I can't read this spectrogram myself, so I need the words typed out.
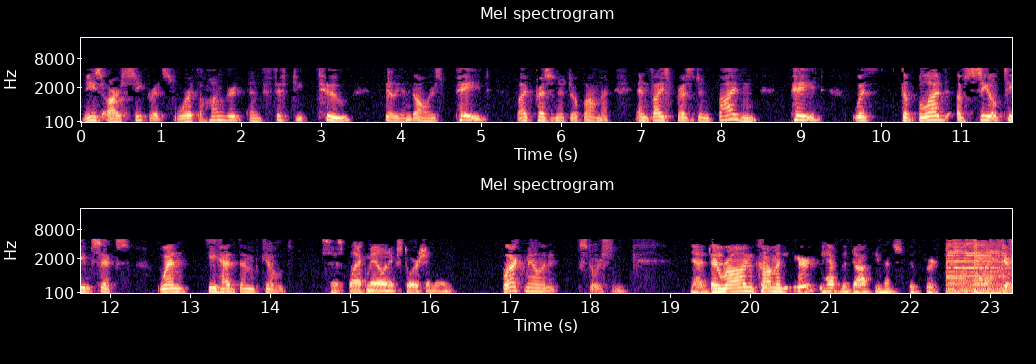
These are secrets worth 152 billion dollars paid by President Obama. And Vice President Biden paid with the blood of SEAL Team 6 when he had them killed. So it's blackmail and extortion then. Blackmail and extortion. Now, do you- Iran commandeered. You have the documents to. Per- Yes.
